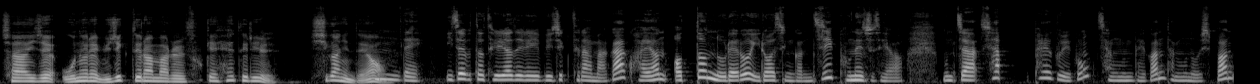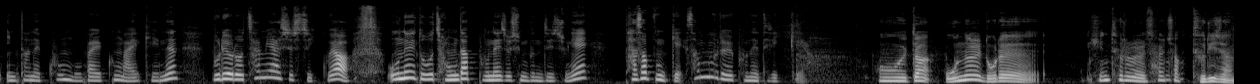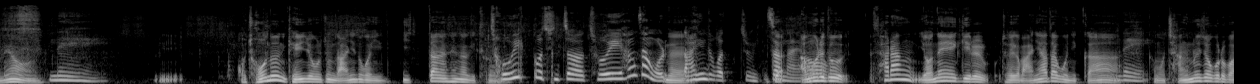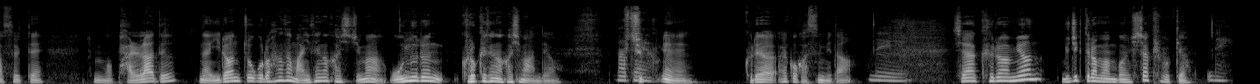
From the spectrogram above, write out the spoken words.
자 이제 오늘의 뮤직 드라마를 소개해드릴 시간인데요. 음, 네. 이제부터 들려드릴 뮤직 드라마가 과연 어떤 노래로 이루어진 건지 보내주세요. 문자 샵 8910, 장문 100원, 단문 50원, 인터넷 콩, 모바일 콩, 마이케이는 무료로 참여하실 수 있고요. 오늘도 정답 보내주신 분들 중에 다섯 분께 선물을 보내드릴게요. 어, 일단 오늘 노래 힌트를 살짝 드리자면. 네. 이, 어, 저는 개인적으로 좀 난이도가 있, 다는 생각이 들어요. 저희 거 진짜 저희 항상 네. 난이도가 좀 그러니까 있잖아요. 그러니까 아무래도 사랑 연애 얘기를 저희가 많이 하다 보니까 네. 그러니까 뭐 장르적으로 봤을 때 좀 뭐 발라드나 이런 쪽으로 항상 많이 생각하시지만 오늘은 네. 그렇게 생각하시면 안 돼요. 맞아요. 즉, 예. 그래야 할 것 같습니다. 네. 자, 그러면 뮤직 드라마 한번 시작해 볼게요. 네.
